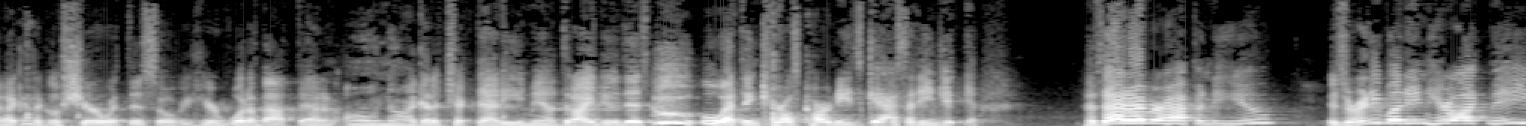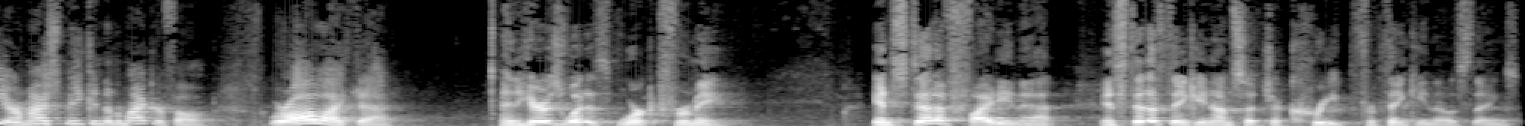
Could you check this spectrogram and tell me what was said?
And I got to go share with this over here. What about that? And oh no, I got to check that email. Did I do this? Oh, I think Carol's car needs gas. I didn't get gas. Has that ever happened to you? Is there anybody in here like me? Or am I speaking to the microphone? We're all like that. And here's what has worked for me. Instead of fighting that, Instead of thinking I'm such a creep for thinking those things,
